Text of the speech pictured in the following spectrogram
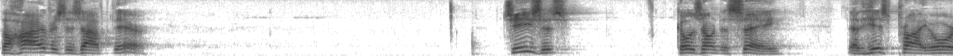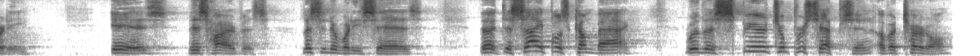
the harvest is out there. Jesus goes on to say that his priority is this harvest. Listen to what he says. The disciples come back with a spiritual perception of a turtle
